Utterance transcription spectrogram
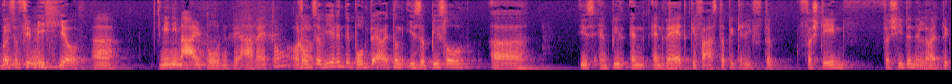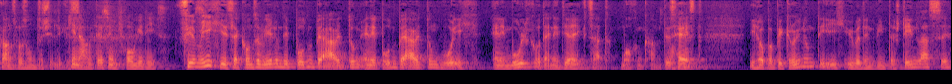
Also für mich ja. Äh, Minimalbodenbearbeitung? Oder? Konservierende Bodenbearbeitung ist ein bisschen äh, ist ein, ein, ein weit gefasster Begriff. Da verstehen verschiedene Leute ganz was Unterschiedliches. Genau, deswegen frage ich das. Für mich ist eine konservierende Bodenbearbeitung eine Bodenbearbeitung, wo ich eine Mulch oder eine Direktsaat machen kann. Das okay. heißt, ich habe eine Begrünung, die ich über den Winter stehen lasse.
